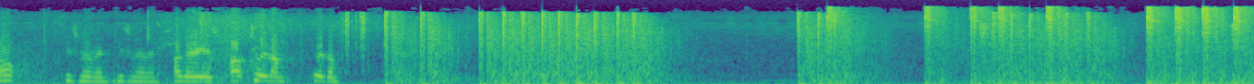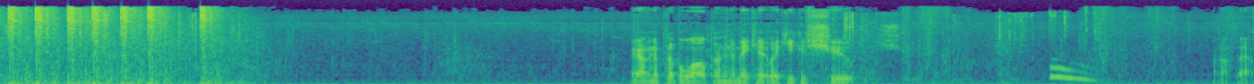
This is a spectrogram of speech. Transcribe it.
Oh, he's moving. He's moving. Oh, there he is. Oh, two of them. Two of them. I'm gonna put up a wall, but I'm gonna make it like you could shoot. Ooh. That.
